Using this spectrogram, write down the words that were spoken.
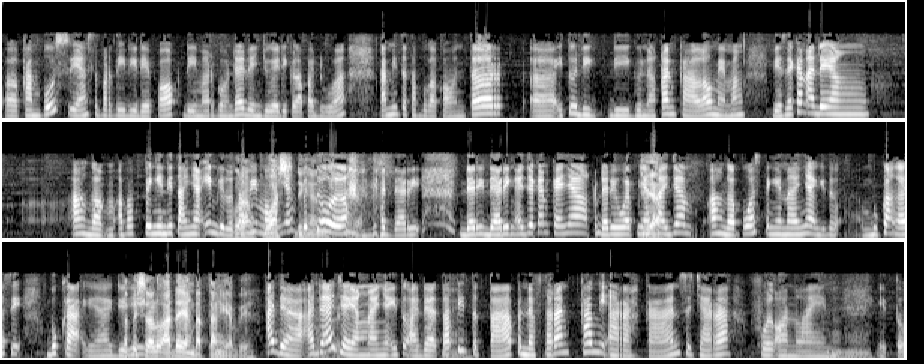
eh, kampus ya seperti di Depok, di Margonda dan juga di Kelapa Dua. Kami tetap buka counter eh, itu di- digunakan kalau memang biasanya kan ada yang ah nggak apa pengen ditanyain gitu Kurang tapi maunya dengan- betul ya. dari dari daring aja kan kayaknya dari webnya Iya. saja ah nggak puas pengen nanya gitu buka nggak sih buka ya jadi Tapi selalu ada yang datang ya, ya? ada ada Oh, aja yang nanya itu ada tapi Hmm. tetap pendaftaran kami arahkan secara full online Mhm. itu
